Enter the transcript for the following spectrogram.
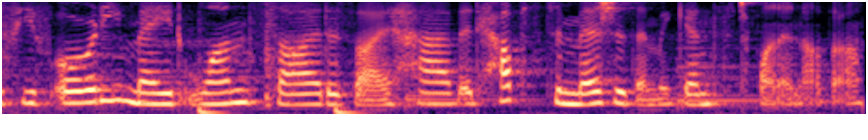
If you've already made one side as I have, it helps to measure them against one another.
